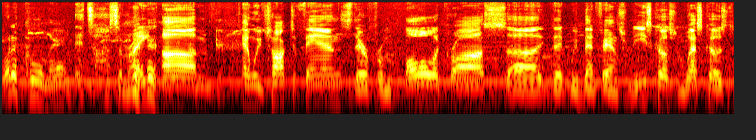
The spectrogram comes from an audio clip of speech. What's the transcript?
What a cool name. It's awesome, right? um, and we've talked to fans. They're from all across. Uh, that we've met fans from the East Coast, from West Coast,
